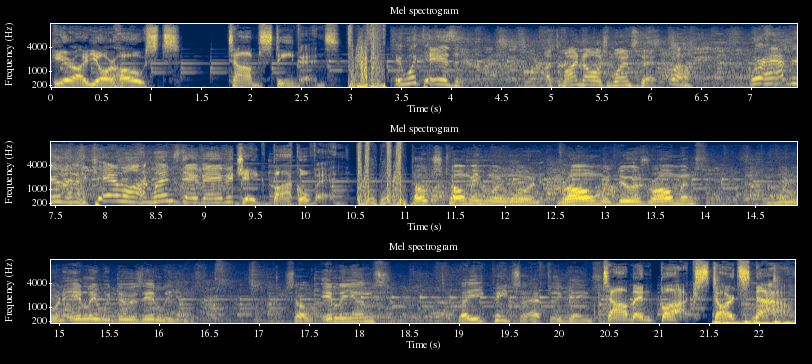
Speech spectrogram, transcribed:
Here are your hosts, Tom Stevens Hey, what day is it? Uh, to my knowledge, Wednesday. Well, we're happier than a camel on Wednesday, baby. Jake Bakoven. Coach told me when we're in Rome, we do as Romans, and when we're in Italy, we do as Italians. So, Italians, they eat pizza after the games. Tom and Bock starts now.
